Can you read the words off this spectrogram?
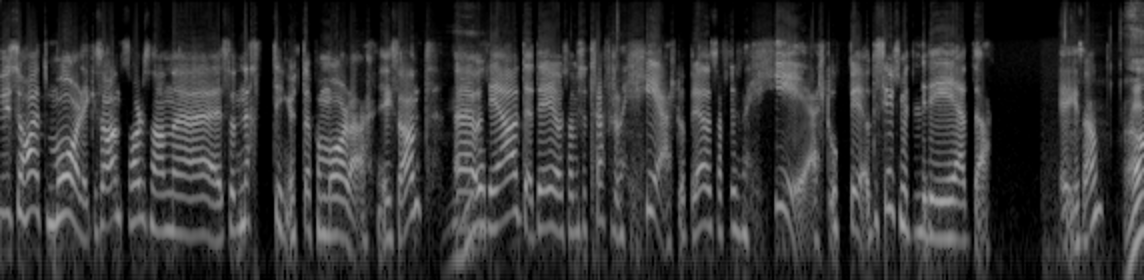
Hvis du har et mål, ikke sant, så har du sånn, eh, sånn netting ute på målet. ikke sant? Eh, og rede, det er jo sånn, Hvis du treffer sånn helt oppi redet, så er det sånn helt oppi, og det ser ut som et rede. ikke sant? Ja.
